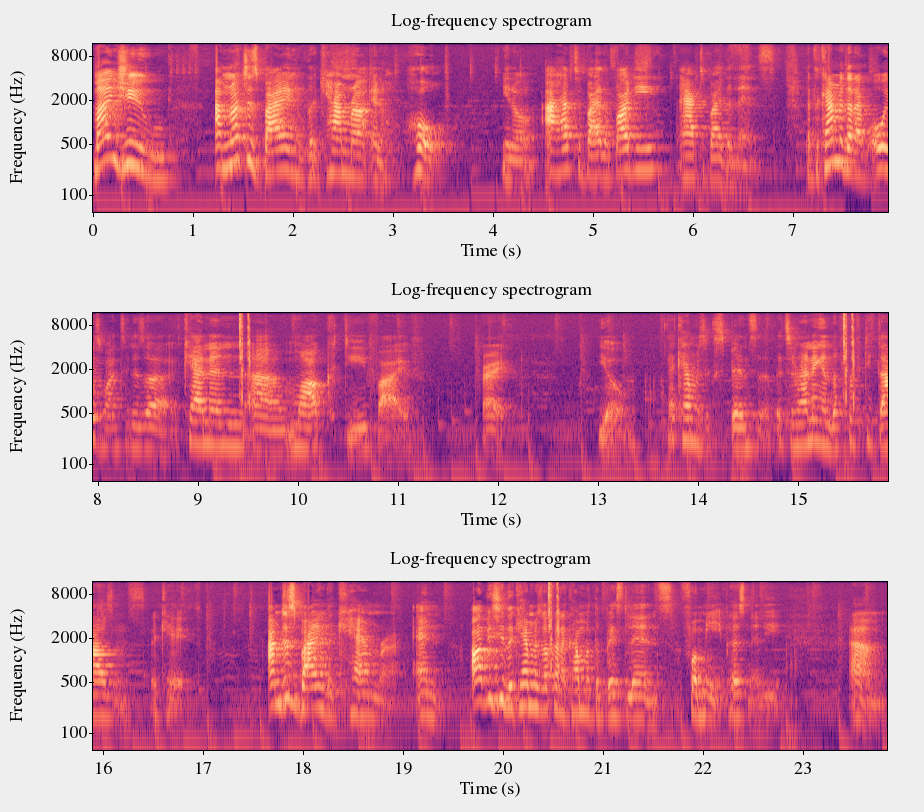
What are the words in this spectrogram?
mind you i'm not just buying the camera in whole you know? I have to buy the body i have to buy the lens but the camera that I've always wanted is a Canon uh, Mark D5, right? Yo, that camera's expensive. It's running in the 50,000s, okay? I'm just buying the camera and obviously the camera's not gonna come with the best lens for me personally. Um,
